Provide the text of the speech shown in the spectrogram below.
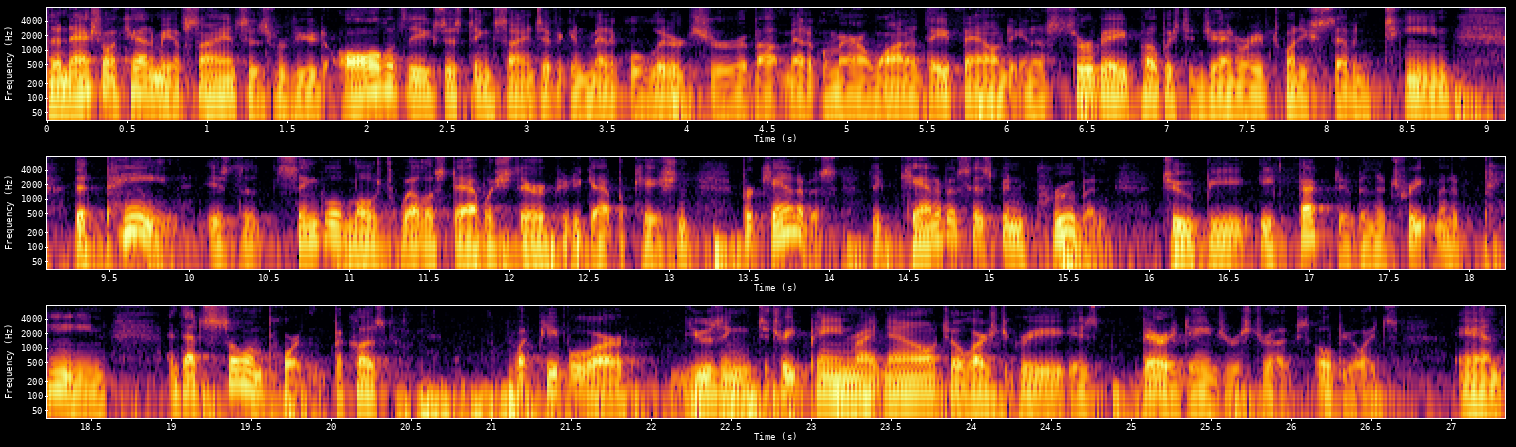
the National Academy of Sciences reviewed all of the existing scientific and medical literature about medical marijuana, they found in a survey published in January of 2017 that pain is the single most well-established therapeutic application for cannabis. That cannabis has been proven to be effective in the treatment of pain, and that's so important because what people are using to treat pain right now, to a large degree, is very dangerous drugs, opioids. And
